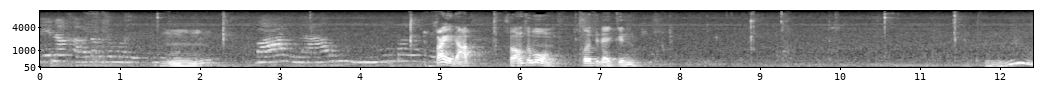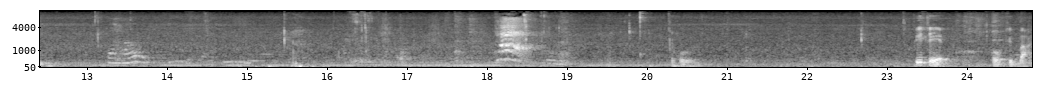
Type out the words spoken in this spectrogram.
นี่นะคะเราจะมา อืม บ้านแล้วบ้าน ไฟดับสองชั่วโมงก็จะได้กินโอ้โหพิเศษหกสิบบาท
